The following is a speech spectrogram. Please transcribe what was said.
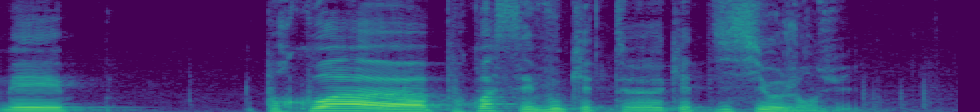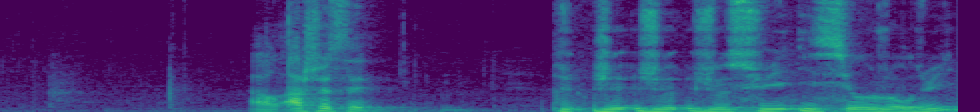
mais pourquoi, euh, pourquoi c'est vous qui êtes, euh, qui êtes ici aujourd'hui? Alors, HEC. Je, je- je suis ici aujourd'hui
